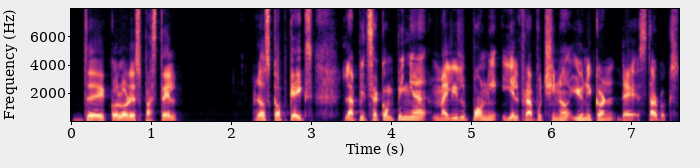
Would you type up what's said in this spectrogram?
de colores pastel, los cupcakes, la pizza con piña, My Little Pony y el Frappuccino Unicorn de Starbucks.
